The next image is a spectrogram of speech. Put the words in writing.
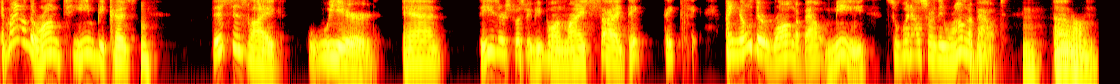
Am I on the wrong team? Because mm. this is like weird. And these are supposed to be people on my side. They they I know they're wrong about me. So what else are they wrong about? Mm. Um,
